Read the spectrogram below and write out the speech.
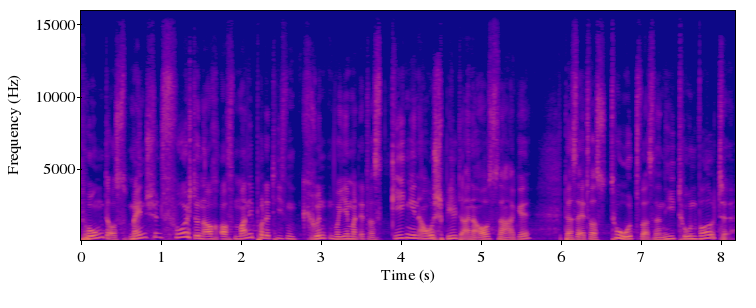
Punkt aus Menschenfurcht und auch auf manipulativen Gründen, wo jemand etwas gegen ihn ausspielt, eine Aussage, dass er etwas tut, was er nie tun wollte.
